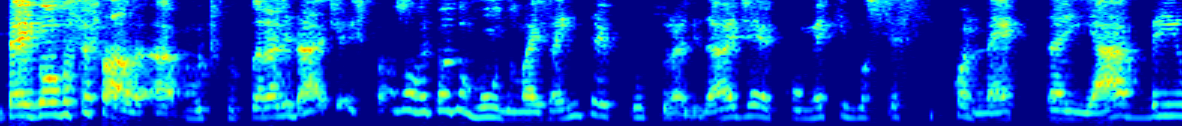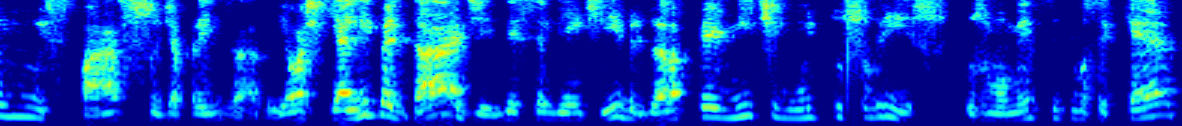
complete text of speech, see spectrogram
então, é igual você fala, a multiculturalidade estamos ao redor do mundo, mas a interculturalidade é como é que você se conecta e abre um espaço de aprendizado. E eu acho que a liberdade desse ambiente híbrido, ela permite muito sobre isso. Os momentos em que você quer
